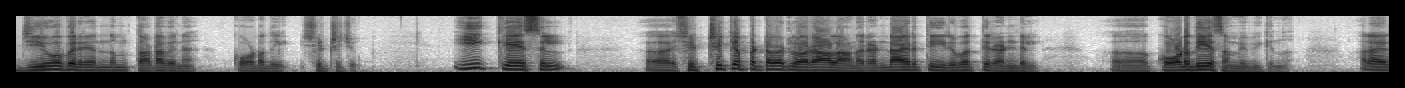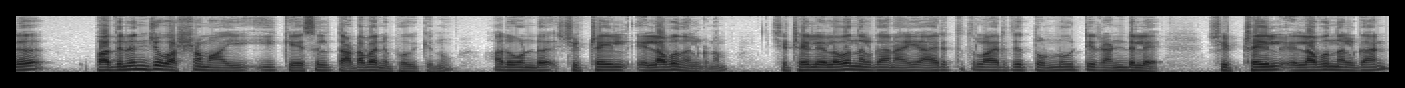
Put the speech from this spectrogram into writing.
ജീവപര്യന്തം തടവിന് കോടതി ശിക്ഷിച്ചു. ഈ കേസിൽ ശിക്ഷിക്കപ്പെട്ടവരിൽ ഒരാളാണ് രണ്ടായിരത്തി ഇരുപത്തി രണ്ടിൽ കോടതിയെ സമീപിക്കുന്നത്. അതായത് പതിനഞ്ച് വർഷമായി ഈ കേസിൽ തടവനുഭവിക്കുന്നു. അതുകൊണ്ട് ശിക്ഷയിൽ ഇളവ് നൽകണം. ശിക്ഷയിൽ ഇളവ് നൽകാനായി ആയിരത്തി തൊള്ളായിരത്തി തൊണ്ണൂറ്റി രണ്ടിലെ ശിക്ഷയിൽ ഇളവ് നൽകാൻ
